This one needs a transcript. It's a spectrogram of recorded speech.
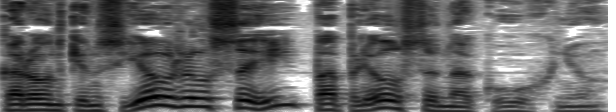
Коронкин съежился и поплелся на кухню.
